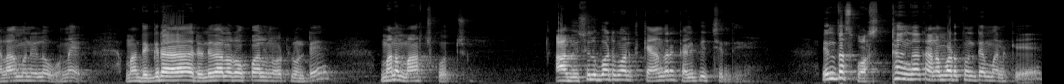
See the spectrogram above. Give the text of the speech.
చలామణిలో ఉన్నాయి. మన దగ్గర రెండు వేల రూపాయల నోట్లు ఉంటే మనం మార్చుకోవచ్చు. ఆ వెసులుబాటు మనకి కేంద్రం కల్పించింది. ఇంత స్పష్టంగా కనబడుతుంటే మనకి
